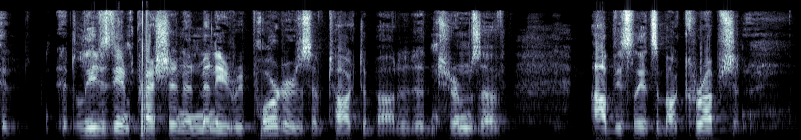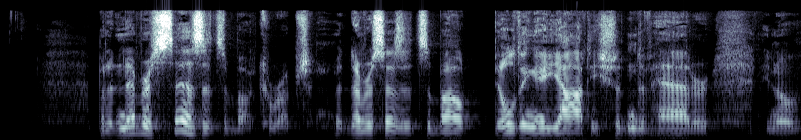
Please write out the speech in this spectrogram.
it, it leaves the impression, and many reporters have talked about it in terms of obviously it's about corruption. But it never says it's about corruption. It never says it's about building a yacht he shouldn't have had or, you know,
